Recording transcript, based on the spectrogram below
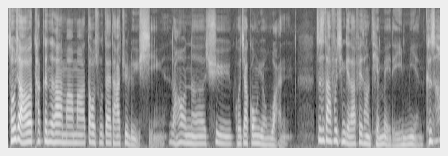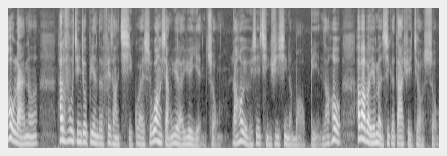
从小他跟着他的妈妈到处带他去旅行，然后呢去国家公园玩。这是他父亲给他非常甜美的一面。可是后来呢，他的父亲就变得非常奇怪，是妄想越来越严重，然后有一些情绪性的毛病。然后他爸爸原本是一个大学教授，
